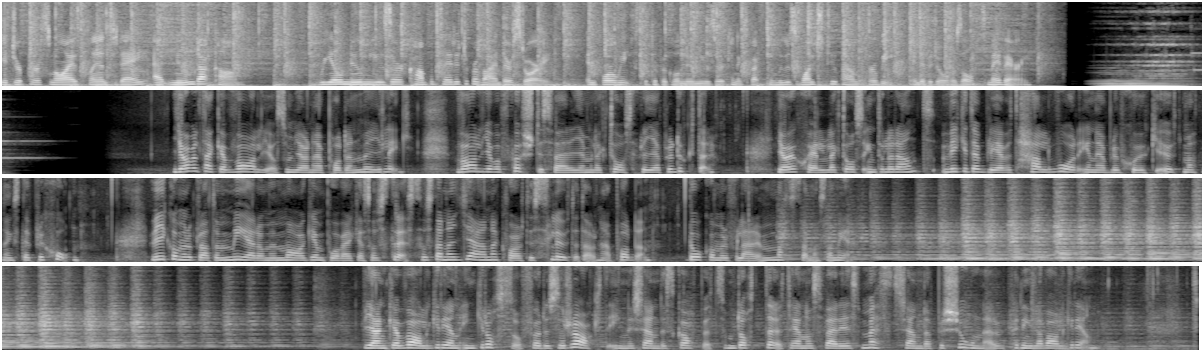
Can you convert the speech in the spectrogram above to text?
Get your personalized plan today at Noom.com. Real Noom user compensated to provide their story. In four weeks, the typical Noom user can expect to lose one to two pounds per week. Individual results may vary. Jag vill tacka Valio som gör den här podden möjlig. Valio var först i Sverige med laktosfria produkter. Jag är själv laktosintolerant, vilket jag blev ett halvår innan jag blev sjuk i utmattningsdepression. Vi kommer att prata mer om hur magen påverkas av stress, så stanna gärna kvar till slutet av den här podden. Då kommer du få lära dig massa, massa mer. Bianca Wahlgren Ingrosso föddes rakt in i kändisskapet som dotter till en av Sveriges mest kända personer, Pernilla Wahlgren.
